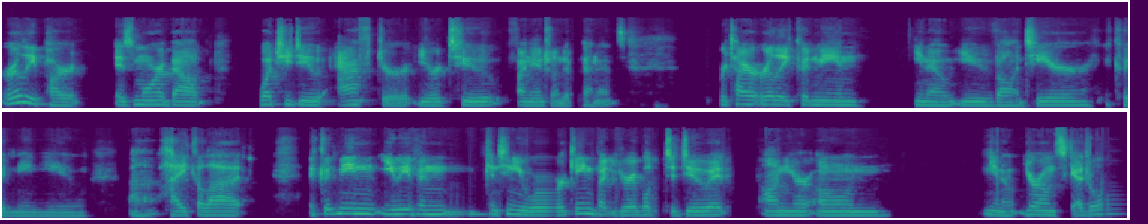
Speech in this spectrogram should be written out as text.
early part is more about what you do after your two financial independence. Retire early could mean, you know, you volunteer. It could mean you uh, hike a lot. It could mean you even continue working, but you're able to do it on your own, you know, your own schedule.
